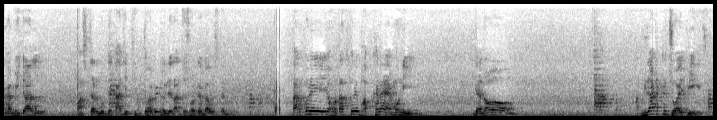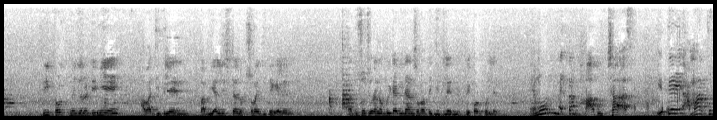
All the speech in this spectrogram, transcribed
আগামীকাল পাঁচটার মধ্যে কাজে ফিরতে হবে, নইলে রাজ্য সরকার ব্যবস্থা নেবে। তারপরে হঠাৎ করে ভাবখানা এমনই, যেন বিরাট একটা জয় পেয়ে গেছে। থ্রি ফোর্থ মেজরিটি নিয়ে আবার জিতলেন বা বিয়াল্লিশটা লোকসভায় জিতে গেলেন বা দুশো চুরানব্বইটা বিধানসভাতে জিতলেন রেকর্ড করলেন। এমন একটা ভাব, উচ্ছ্বাস, এতে আমার খুব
